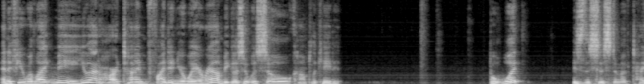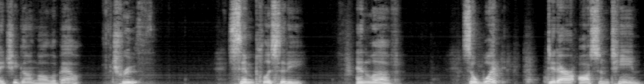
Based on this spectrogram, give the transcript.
and if you were like me, you had a hard time finding your way around because it was so complicated. But what is the system of Tai Chi Gong all about? Truth, simplicity, and love. So, what did our awesome team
